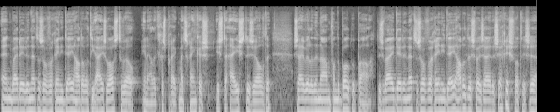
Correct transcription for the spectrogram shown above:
En wij deden net alsof we geen idee hadden wat die eis was. Terwijl in elk gesprek met schenkers is de eis dezelfde. Zij willen de naam van de boot bepalen. Dus wij deden net alsof we geen idee hadden. Dus wij zeiden, zeg eens, wat is... Uh...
